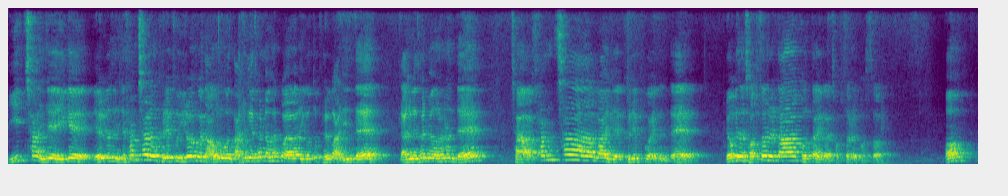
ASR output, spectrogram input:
2차 이제 이게 예를 들어서 이제 3차는 그래프 이런 거 나오는 건 나중에 설명할 거야. 이것도 별거 아닌데 나중에 설명을 하는데 자 3차가 이제 그래프가 있는데 여기서 접선을 딱 걷다 이거야. 접선을 걷어. 어?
